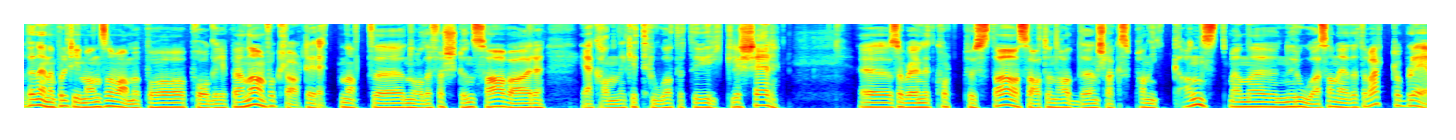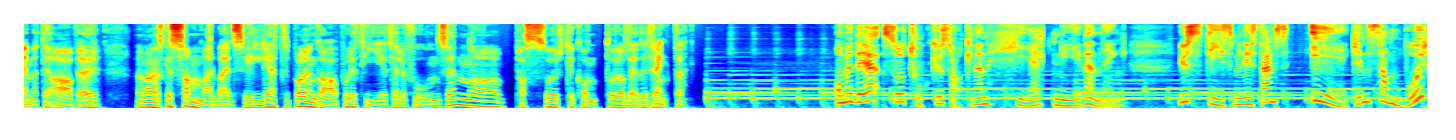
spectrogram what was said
Den ene politimannen som var med på å pågripe henne, han forklarte i retten at uh, noe av det første hun sa var 'jeg kan ikke tro at dette virkelig skjer'. Uh, så ble hun litt kortpusta og sa at hun hadde en slags panikkangst, men uh, hun roa seg ned etter hvert og ble med til avhør. Hun var ganske samarbeidsvillig etterpå, hun ga politiet telefonen sin og passord til kontoer og det de trengte. Og med det så tok jo saken en helt ny vending. Justisministerens egen samboer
